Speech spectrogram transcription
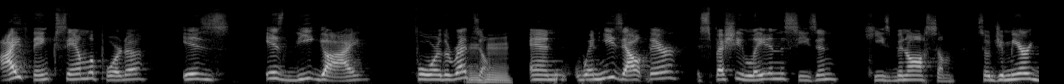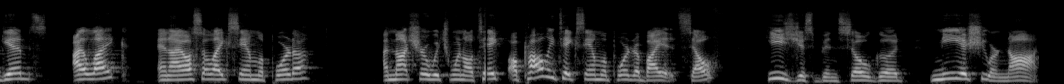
I think Sam LaPorta is is the guy for the red zone. Mm-hmm. And when he's out there, especially late in the season, he's been awesome. So Jahmyr Gibbs, I like, and I also like Sam LaPorta. I'm not sure which one I'll take. I'll probably take Sam LaPorta by itself. He's just been so good, knee issue or not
